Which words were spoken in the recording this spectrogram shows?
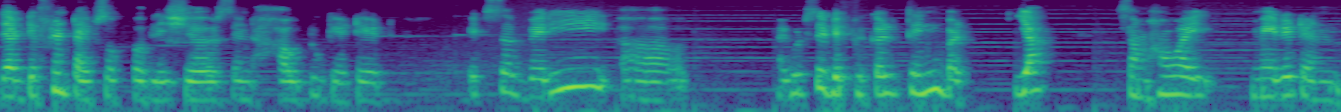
There are different types of publishers and how to get it. It's a very, uh, I would say, difficult thing, but yeah, somehow I made it and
